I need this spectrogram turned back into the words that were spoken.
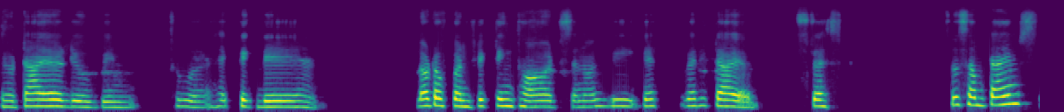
you're tired, you've been through a hectic day and lot of conflicting thoughts and all, we get very tired, stressed. So sometimes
